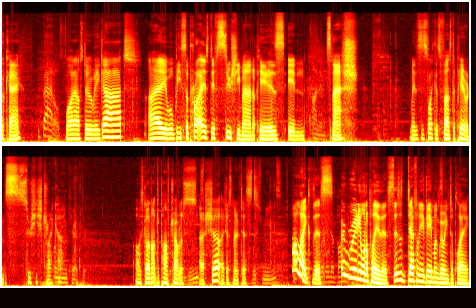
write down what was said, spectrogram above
Okay. What else do we got? I will be surprised if Sushi Man appears in Smash. I mean, this is like his first appearance. Sushi Striker. Oh, he's got an Octopath Traveler uh, shirt, I just noticed. I like this. I really want to play this. This is definitely a game I'm going to play.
